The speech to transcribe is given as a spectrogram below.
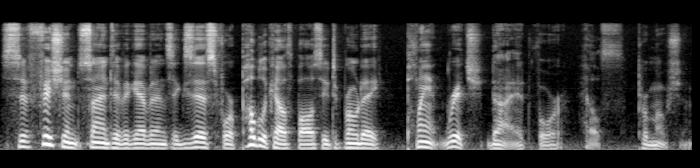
sufficient scientific evidence exists for public health policy to promote a plant-rich diet for health promotion.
